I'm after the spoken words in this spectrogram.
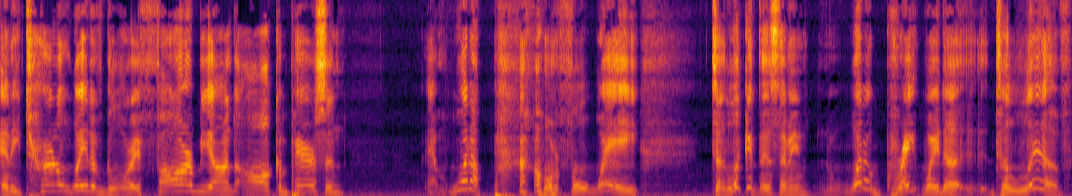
an eternal weight of glory far beyond all comparison. Man, what a powerful way to look at this. I mean, what a great way to, to live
